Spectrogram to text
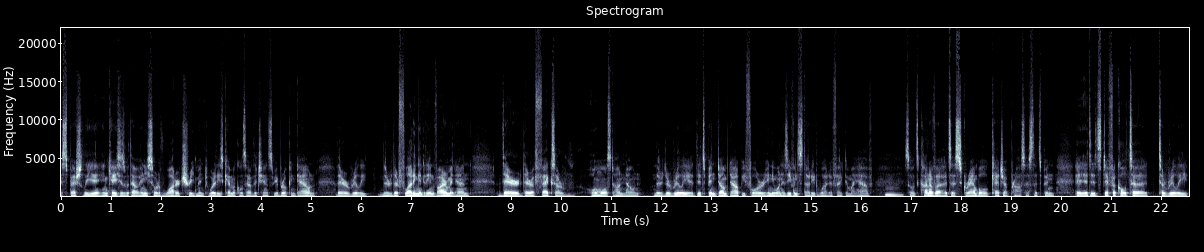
especially in cases without any sort of water treatment where these chemicals have the chance to be broken down they're really they're they're flooding into the environment and their their effects are almost unknown they're, they're really it's been dumped out before anyone has even studied what effect it might have mm. so it's kind of a it's a scramble catch up process that's been it, it's difficult to to really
